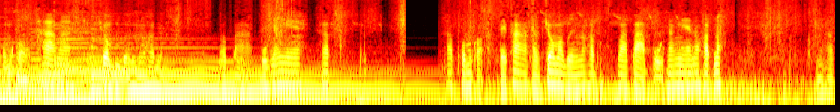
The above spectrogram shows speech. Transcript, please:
ผมขอผ้ามาชมเบิ้งนะครับมาป่าปลูกยังแน่ครับ ครับผมก็ได้ผ้าทำชมมาเบิงเนาะครับ ว่าป่าปลูกหยังแน่เนาะครับเนาะนี่ครับ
